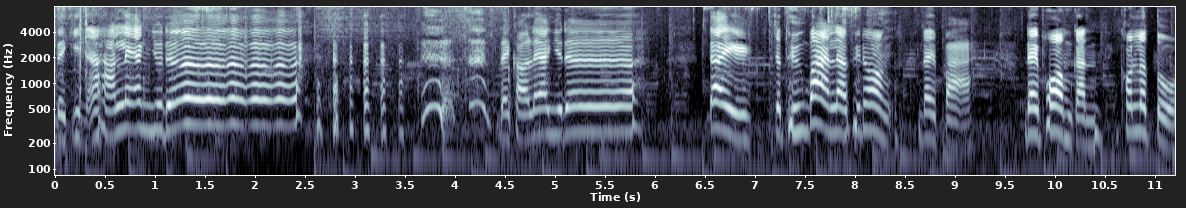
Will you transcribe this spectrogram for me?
ได้กินอาหารแรงอยู่เด้อ ได้ข้าวแรงอยู่เด้อ ได้จะถึงบ้านแล้วพี่น้อง ได้ปลา ได้พร้อมกันคนละตัว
